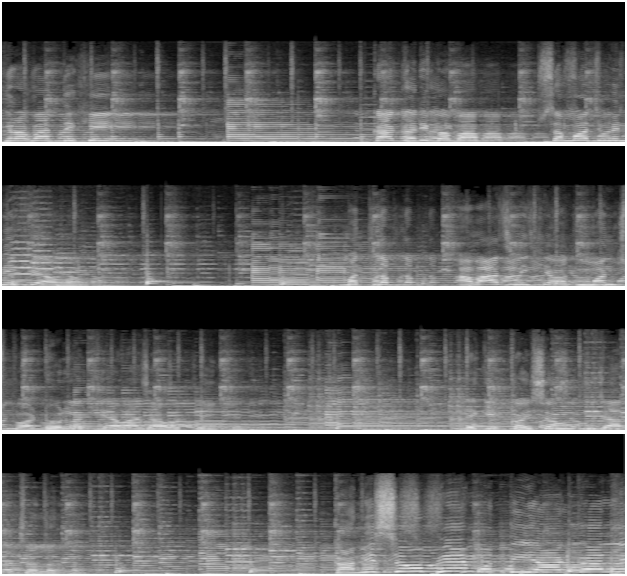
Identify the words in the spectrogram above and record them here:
ओकरा बाद देखिए का करी बाबा समझ में नहीं के आवल मतलब आवाज़ नहीं के आवत मंच पर ढोलक की आवाज़ आवत नहीं के लेकिन कैसे हूँ गुजारा चलता? कानी सूफी मोतिया गले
